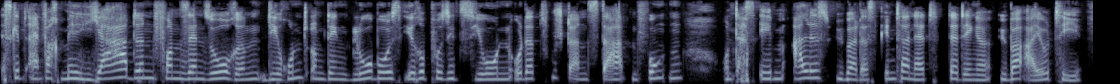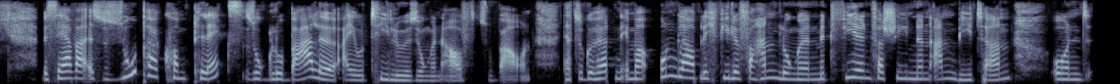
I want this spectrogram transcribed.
Es gibt einfach Milliarden von Sensoren, die rund um den Globus ihre Positionen oder Zustandsdaten funken und das eben alles über das Internet der Dinge, über IoT. Bisher war es super komplex, so globale IoT-Lösungen aufzubauen. Dazu gehörten immer unglaublich viele Verhandlungen mit vielen verschiedenen Anbietern und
